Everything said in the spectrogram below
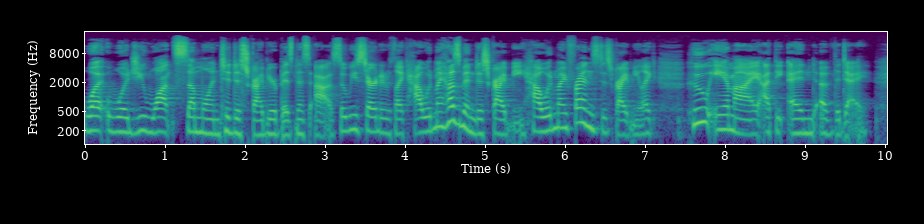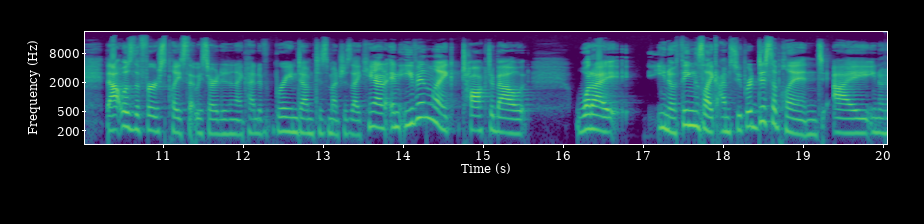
what would you want someone to describe your business as? So we started with, like, how would my husband describe me? How would my friends describe me? Like, who am I at the end of the day? That was the first place that we started. And I kind of brain dumped as much as I can. And even like talked about, what I you know things like i'm super disciplined. I you know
